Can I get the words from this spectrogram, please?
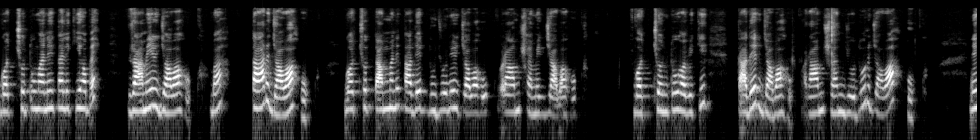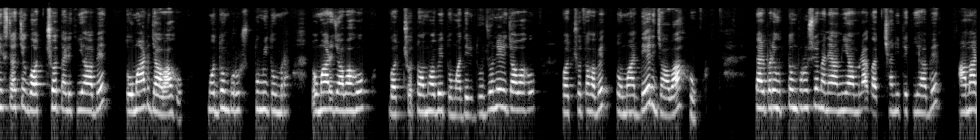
গচ্ছতু মানে তাহলে কি হবে? রামের যাওয়া হোক বা তার যাওয়া হোক। গচ্ছতাম মানে তাদের দুজনের যাওয়া হোক। রাম শ্যামের যাওয়া হোক। গচ্ছন্তু হবে কি? তাদের যাওয়া হোক। রাম শ্যাম যদুর যাওয়া হোক। নেক্সট হচ্ছে গচ্ছ, তাহলে কি হবে? তোমার যাওয়া হোক। মধ্যম পুরুষ, তুমি তোমরা। তোমার যাওয়া হোক গচ্ছতম হবে তোমাদের দুজনের যাওয়া হোক গচ্ছত হবে তোমাদের যাওয়া হোক। তারপরে উত্তম পুরুষে মানে আমি, আমরা, গচ্ছানিতে কি হবে? আমার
